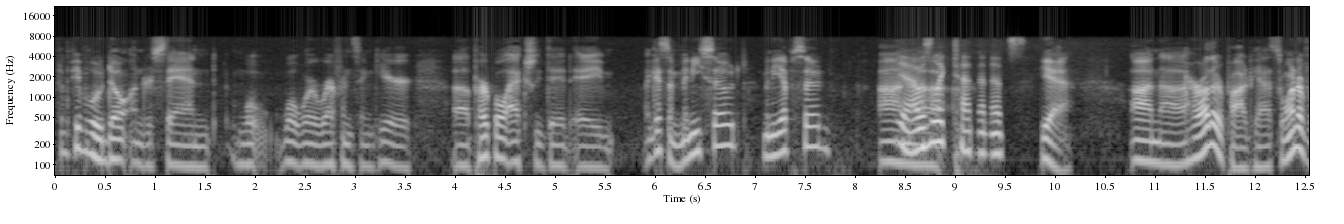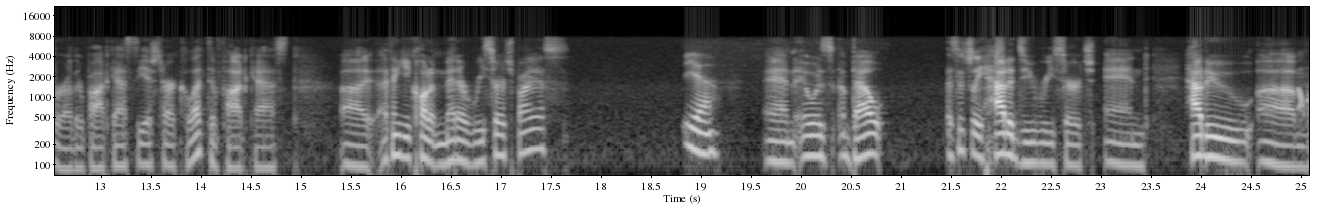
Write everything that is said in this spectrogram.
for the people who don't understand what what we're referencing here, uh, Purple actually did a, I guess a mini-sode, mini episode. On, yeah, it was uh, like 10 minutes. yeah, on uh, her other podcast, one of her other podcasts, the Ishtar Collective podcast. Uh, I think you called it meta research bias, Yeah. and it was about essentially how to do research and how to, um,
